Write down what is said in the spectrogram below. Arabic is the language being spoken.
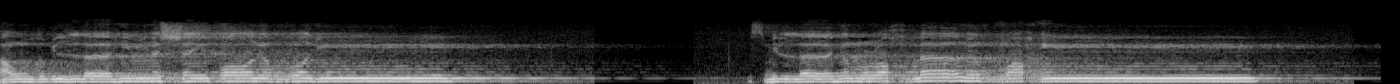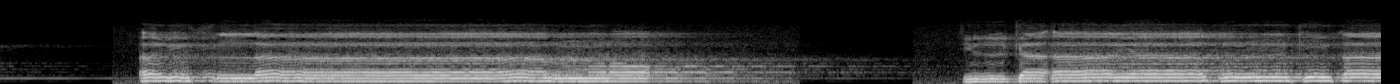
أعوذ بالله من الشيطان الرجيم. بسم الله الرحمن الرحيم. ألف لام را. تلك آيات الكتاب.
